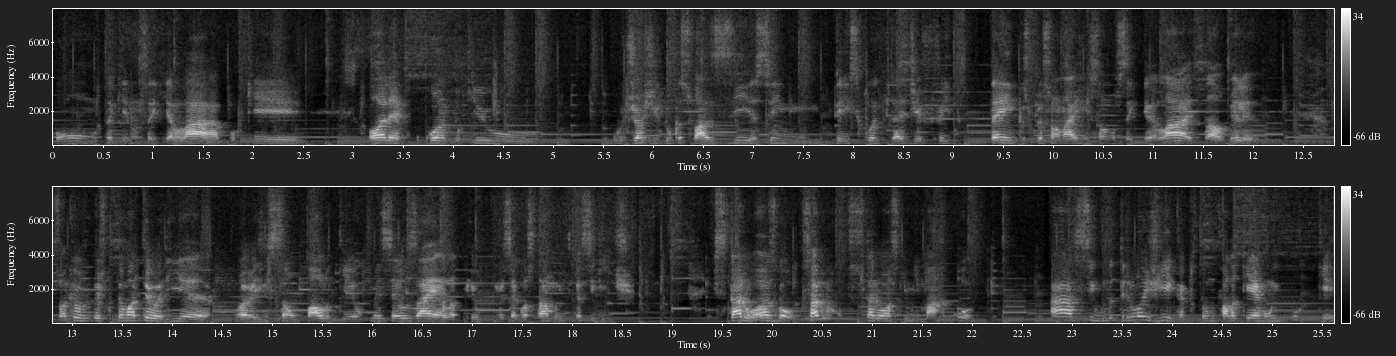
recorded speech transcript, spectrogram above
conta, que não sei o que lá, porque olha quanto que o, o Jorge Lucas fazia, assim, tem essa quantidade de efeito que tem, que os personagens são não sei o que lá e tal, beleza. Só que eu, eu escutei uma teoria uma vez em São Paulo que eu comecei a usar ela porque eu comecei a gostar muito, que é o seguinte. Star Wars, sabe o Star Wars que me marcou? A segunda trilogia, que todo mundo fala que é ruim. Por quê?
